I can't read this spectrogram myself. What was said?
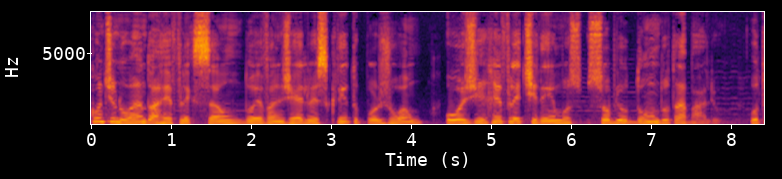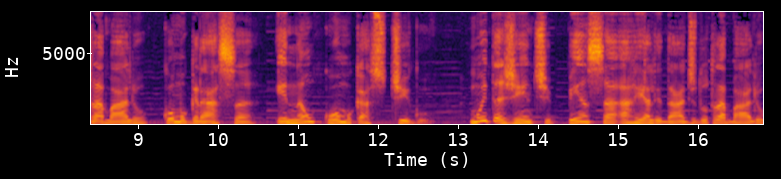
Continuando a reflexão do Evangelho escrito por João, hoje refletiremos sobre o dom do trabalho. O trabalho como graça e não como castigo. Muita gente pensa a realidade do trabalho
